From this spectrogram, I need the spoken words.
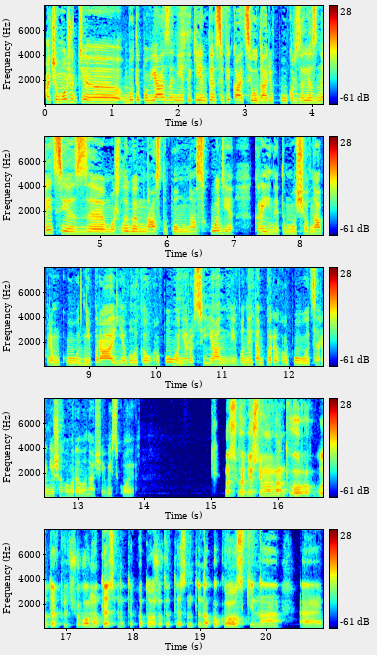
А чи можуть е, бути пов'язані такі інтенсифікації ударів по Укрзалізниці з можливим наступом на сході країни, тому що в напрямку Дніпра є велике угруповання росіян, і вони там перегруповуються. Раніше говорили наші військові. На сьогоднішній момент ворог буде в ключовому тиснути, продовжувати тиснути на Покровський, на е,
